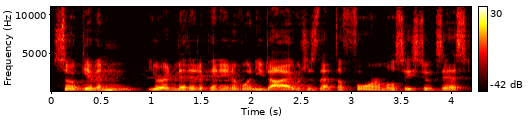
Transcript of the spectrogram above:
So, given your admitted opinion of when you die, which is that the form will cease to exist,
